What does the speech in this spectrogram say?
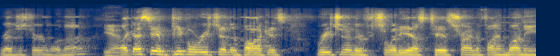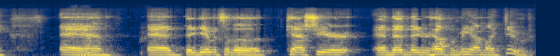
register and whatnot. Yeah. Like I see people reaching in their pockets, reaching in their sweaty ass tits, trying to find money, and and they give it to the cashier, and then they're helping me. I'm like, dude.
